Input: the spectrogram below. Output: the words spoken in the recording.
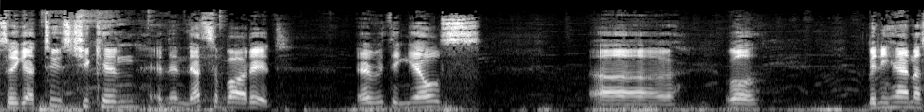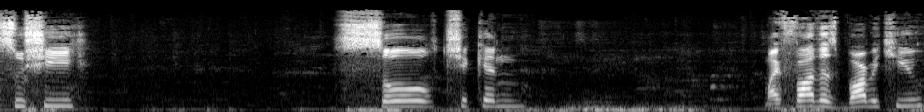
So you got two's chicken, and then that's about it. Everything else, uh, well, Benihana sushi, soul chicken, my father's barbecue.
